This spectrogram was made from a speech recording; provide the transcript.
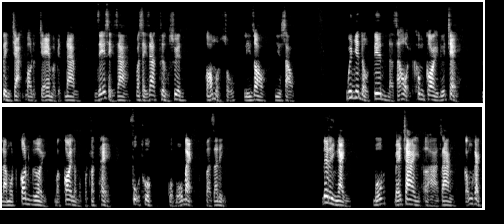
tình trạng bạo lực trẻ em ở Việt Nam dễ xảy ra và xảy ra thường xuyên, có một số lý do như sau. Nguyên nhân đầu tiên là xã hội không coi đứa trẻ là một con người mà coi là một vật thể phụ thuộc của bố mẹ và gia đình. Đây là hình ảnh bố bé trai ở Hà Giang cõng gạch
